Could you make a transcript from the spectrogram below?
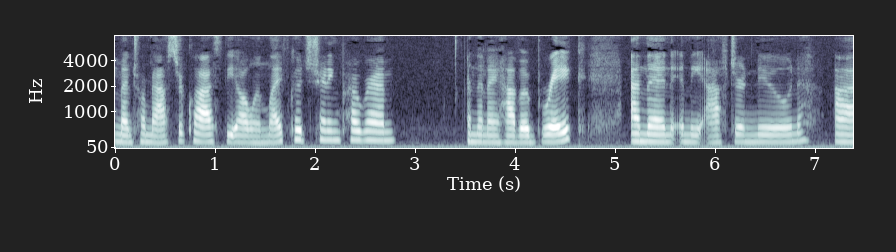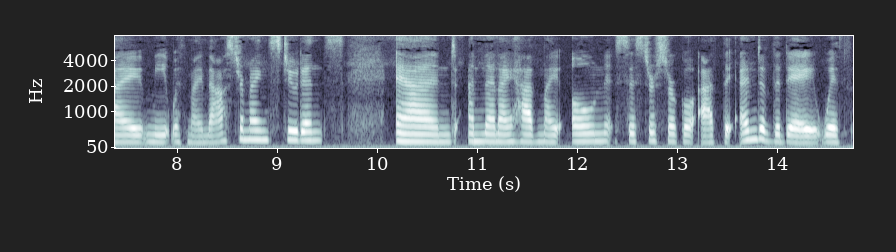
Mentor Masterclass, the All in Life Coach Training Program. And then I have a break. And then in the afternoon, I meet with my mastermind students and and then I have my own sister circle at the end of the day with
